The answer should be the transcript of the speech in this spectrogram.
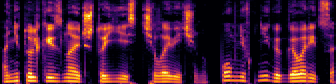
Они только и знают, что есть человечину. Помню, в книгах говорится,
